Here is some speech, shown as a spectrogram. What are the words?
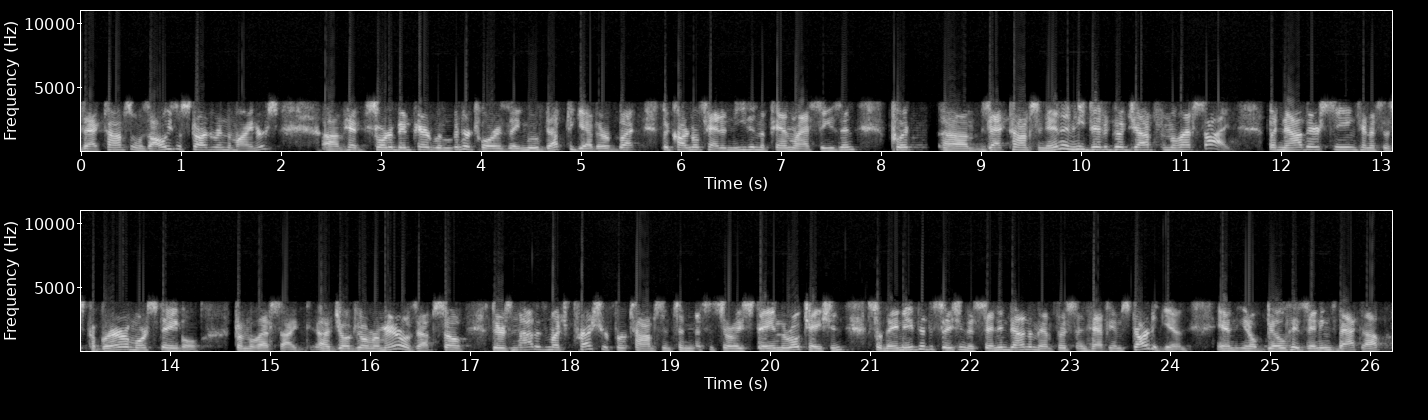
Zack Thompson was always a starter in the minors, um, had sort of been paired with Liberatore as they moved up together, but the Cardinals had a need in the pen last season, put um, Zack Thompson in, and he did a good job from the left side. But now they're seeing Genesis Cabrera more stable from the left side. Uh, Jojo Romero's up, so there's not as much pressure for Thompson to necessarily stay in the rotation. So they made the decision to send him down to Memphis and have him start again, and you know build his innings back up.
